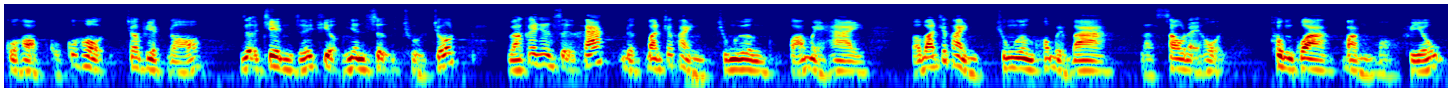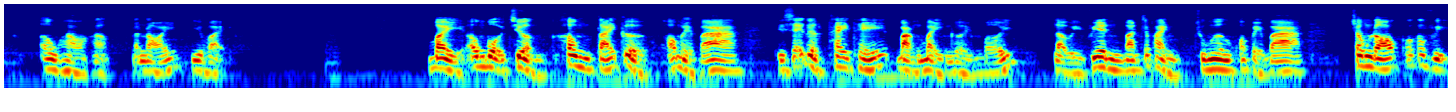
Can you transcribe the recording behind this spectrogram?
cuộc họp của Quốc hội cho việc đó dựa trên giới thiệu nhân sự chủ chốt và các nhân sự khác được Ban chấp hành Trung ương khóa 12 và Ban chấp hành Trung ương khóa 13 là sau đại hội thông qua bằng bỏ phiếu, ông Hào Hợp đã nói như vậy. 7 ông Bộ trưởng không tái cử khóa 13 thì sẽ được thay thế bằng 7 người mới là Ủy viên Ban chấp hành Trung ương khóa 13, trong đó có các vị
